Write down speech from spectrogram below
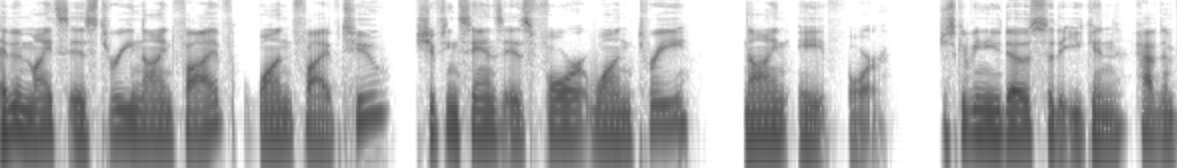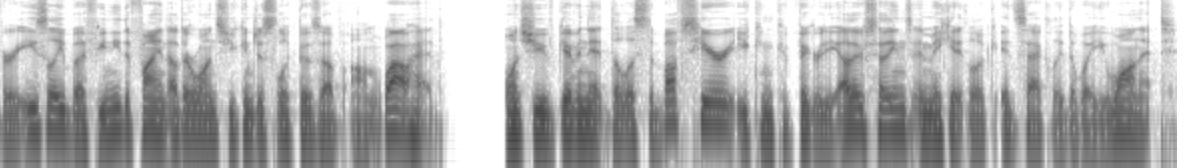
Ebon Might's is 395152. Shifting Sands is 413984. Just giving you those so that you can have them very easily. But if you need to find other ones, you can just look those up on Wowhead. Once you've given it the list of buffs here, you can configure the other settings and make it look exactly the way you want it.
